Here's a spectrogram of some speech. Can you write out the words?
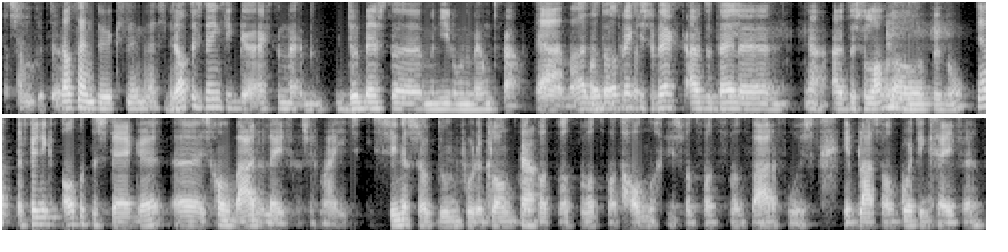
is wel goed. Dat zijn natuurlijk slim. Dat is denk ik eh, echt een, de beste manier om ermee om te gaan. Ja, maar Want dan trek je ze weg uit het hele, ja, uit de Zalando-tunnel. Ja. Dat vind ik altijd te sterke, uh, is gewoon waarde leveren, zeg maar. Iets, iets zinnigs ook doen voor de klant, wat, wat, wat, wat, wat handig is, wat, wat, wat waardevol is. In plaats van een korting geven,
